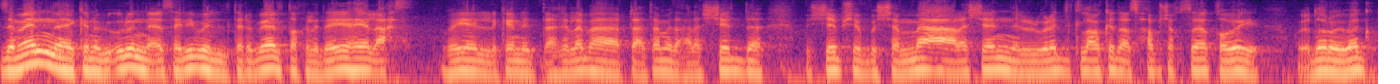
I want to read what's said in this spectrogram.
زمان كانوا بيقولوا إن أساليب التربية التقليدية هي الأحسن وهي اللي كانت أغلبها بتعتمد على الشدة والشبشب والشماعة علشان الولاد يطلعوا كده أصحاب شخصية قوية ويقدروا يواجهوا.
